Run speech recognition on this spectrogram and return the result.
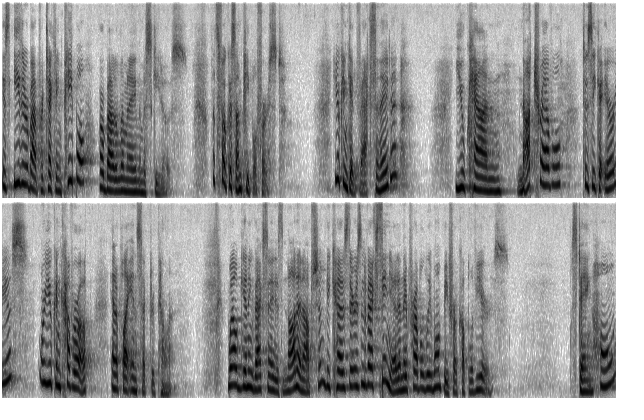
is either about protecting people or about eliminating the mosquitoes. Let's focus on people first. You can get vaccinated, you can not travel to Zika areas, or you can cover up and apply insect repellent. Well, getting vaccinated is not an option because there isn't a vaccine yet, and there probably won't be for a couple of years. Staying home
